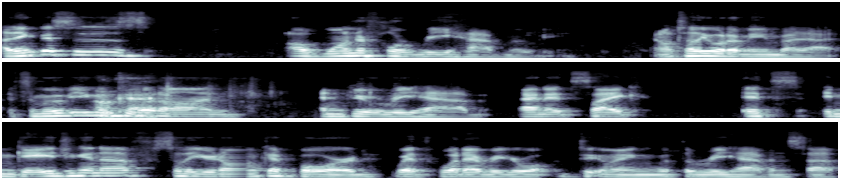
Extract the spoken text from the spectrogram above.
I think this is a wonderful rehab movie. And I'll tell you what I mean by that. It's a movie you can Okay. put on and do rehab, and it's like it's engaging enough so that you don't get bored with whatever you're doing with the rehab and stuff.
